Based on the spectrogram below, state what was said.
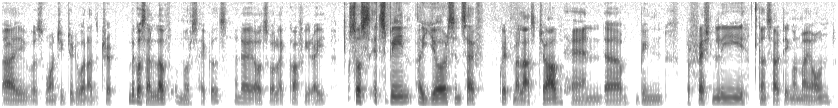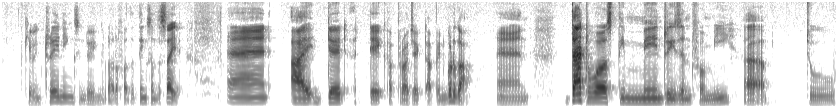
i was wanting to do another trip because i love motorcycles and i also like coffee right? So it's been a year since i've quit my last job and uh, been professionally consulting on my own, giving trainings and doing a lot of other things on the side. And I did take a project up in Gurgaon, and that was the main reason for me uh, to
